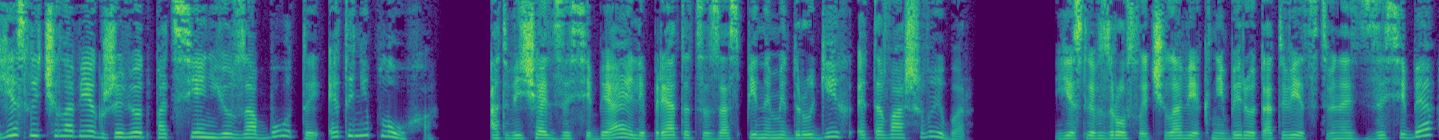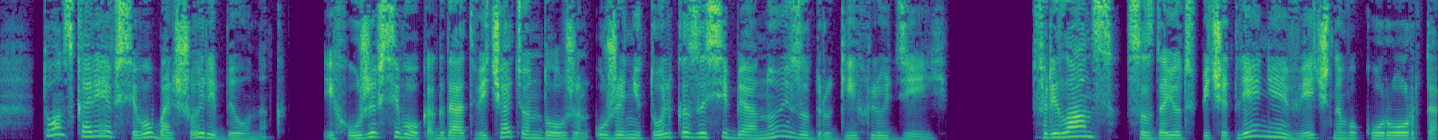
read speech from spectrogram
Если человек живет под сенью заботы, это неплохо. Отвечать за себя или прятаться за спинами других — это ваш выбор. Если взрослый человек не берет ответственность за себя, то он, скорее всего, большой ребенок. И хуже всего, когда отвечать он должен уже не только за себя, но и за других людей. Фриланс создает впечатление вечного курорта,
